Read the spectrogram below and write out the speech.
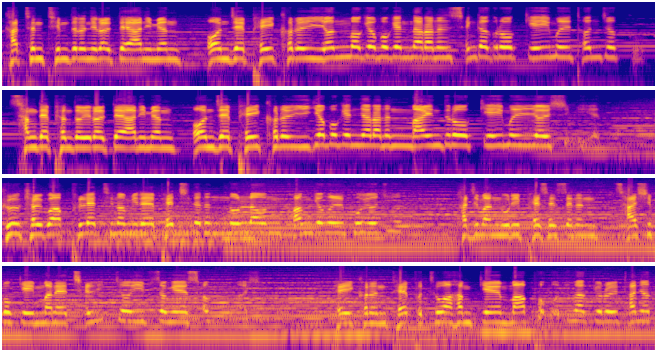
같은 팀들은 이럴 때 아니면 언제 페이커를 엿먹여보겠나라는 생각으로 게임을 던졌고 상대편도 이럴 때 아니면 언제 페이커를 이겨보겠냐라는 마인드로 게임을 열심히 했다. 그 결과 플래티넘 1에 배치되는 놀라운 광경을 보여주었다. 하지만 우리 페센세는 45게임 만에 챌린저 입성에 성공하셨다. 베이커는 데프트와 함께 마포고등학교를 다녔다.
